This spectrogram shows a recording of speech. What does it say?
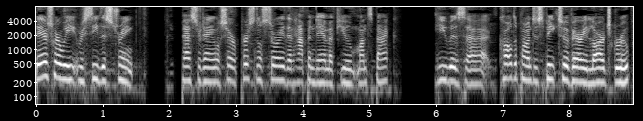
There's where we receive the strength. Pastor Daniel will share a personal story that happened to him a few months back. He was uh, called upon to speak to a very large group.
